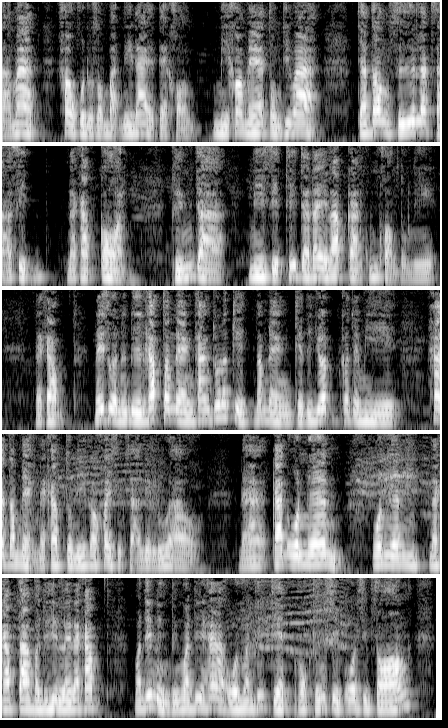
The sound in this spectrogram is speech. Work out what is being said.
สามารถเข้าคุณสมบัตินี้ได้ แต่ขอมีข้อแม้ตรงที่ว่าจะต้องซื้อรักษาสิทธิ์นะครับก่อน ถึงจะมีสิทธิ์ที่จะได้รับการคุ้มครองตรงนี้นะครับ ในส่วนอื่นๆครับตำแหน่งทางธุรกิจตำแหน่งเกียรติยศก็จะมี 5ตำแหน่งนะครับ ตัวนี้ก็ค่อยศึกษาเรียนรู้เอานะการโอนเงินโอนเงินนะครับตามปฏิทินเลยนะครับ วันที่ 1 ถึงวันที่ 5 โอนวันที่ 7 6ถึง10 โอน 12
